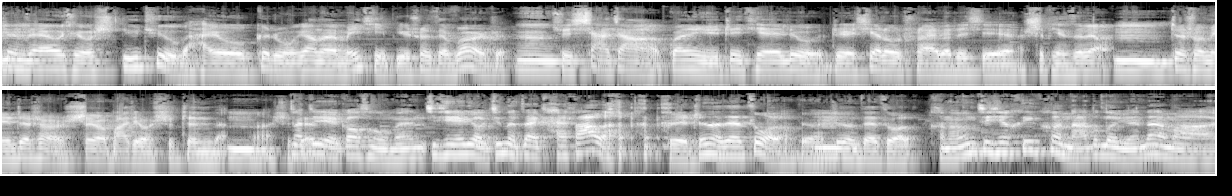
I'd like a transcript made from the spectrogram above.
正在要求 YouTube 还有各种各样的媒体，比如说 The Verge，嗯，去下架关于 GTA 六这泄露出来的这些视频资料。嗯，这说明这事儿十有八九是真的。嗯啊，是那这也告诉我们 GTA 六真的在开发了。对，真的在做了，对吧？真的在做了。可能这些黑客拿到了源代码，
